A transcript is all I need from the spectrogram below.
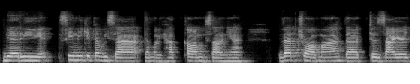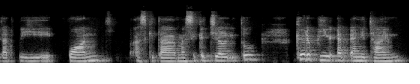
dari sini kita bisa bisa melihat kalau misalnya that trauma, that desire that we want as kita masih kecil itu could appear at any time,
